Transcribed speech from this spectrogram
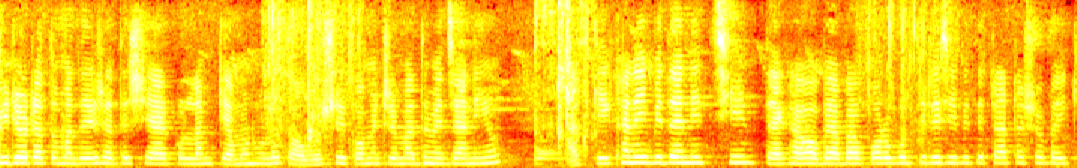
ভিডিওটা তোমাদের সাথে শেয়ার করলাম কেমন হলো তো অবশ্যই কমেন্টের মাধ্যমে জানিও। আজকে এখানেই বিদায় নিচ্ছি দেখা হবে আবার পরবর্তী রেসিপিতে টাটা সবাইকে।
